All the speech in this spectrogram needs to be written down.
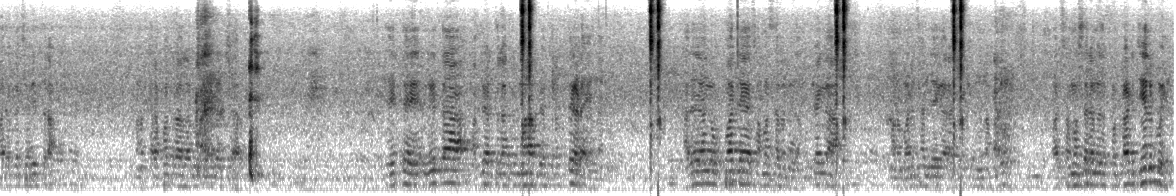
మరొక చరిత్ర మన కరపత్రాలను వచ్చారు అయితే మిగతా అభ్యర్థులకు మన అభ్యర్థులకు తేడా అయిందండి అదేవిధంగా ఉపాధ్యాయ సమస్యల మీద ముఖ్యంగా మన మణి సంజయ్ గారు అధ్యక్షులు ఉన్నప్పుడు వారి సమస్యల మీద కొట్లాడి జైలు పోయింది.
